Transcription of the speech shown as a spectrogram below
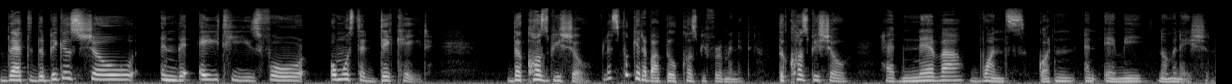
that the biggest show in the 80s for almost a decade the Cosby Show. Let's forget about Bill Cosby for a minute. The Cosby Show had never once gotten an Emmy nomination.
